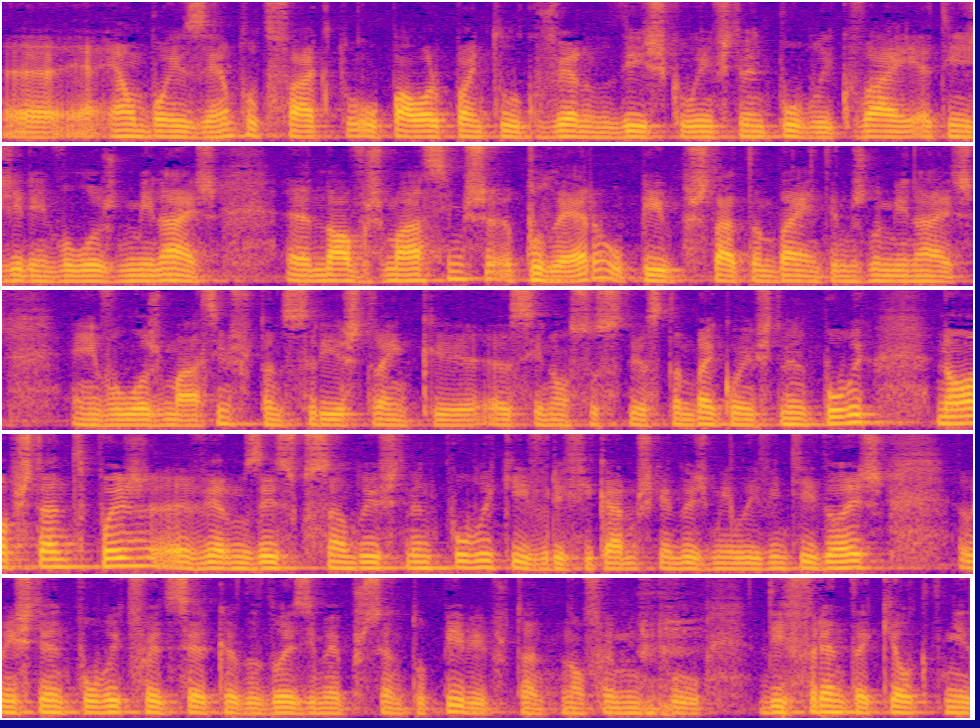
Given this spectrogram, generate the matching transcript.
é, um bom exemplo. De facto, o PowerPoint do Governo diz que o investimento público vai atingir em valores nominais eh, novos máximos, eh, puder, o PIB está também em termos nominais em valores máximos, portanto seria estranho que assim não sucedesse também com o investimento público, não obstante depois eh, vermos a execução do investimento público e verificarmos que em 2022 o investimento público foi de cerca de 2,5% do PIB, portanto não foi muito diferente daquele que tinha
